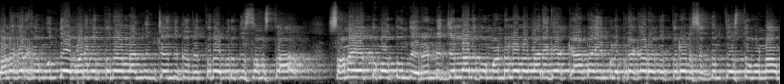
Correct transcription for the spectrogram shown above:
తొలగరికి ముందే వరి విత్తనాలు అందించేందుకు విత్తన అభివృద్ధి సంస్థ సమాయత్తమవుతుంది. రెండు జిల్లాలకు మండలాల వారీగా కేటాయింపుల ప్రకారం విత్తనాలు సిద్ధం చేస్తూ ఉన్నాం.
